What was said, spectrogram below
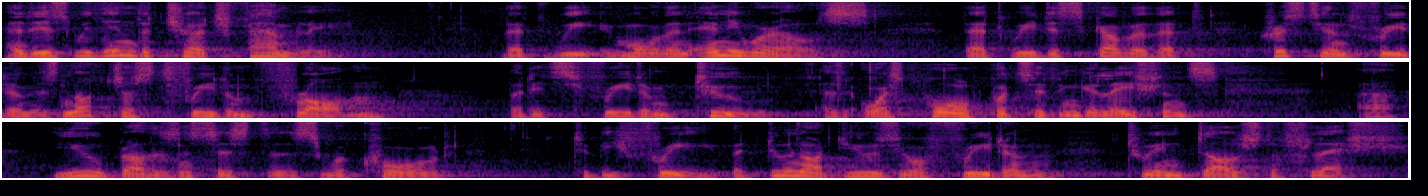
And it is within the church family that we, more than anywhere else, that we discover that Christian freedom is not just freedom from, but it's freedom to. As, or as Paul puts it in Galatians, uh, you, brothers and sisters, were called to be free, but do not use your freedom to indulge the flesh,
